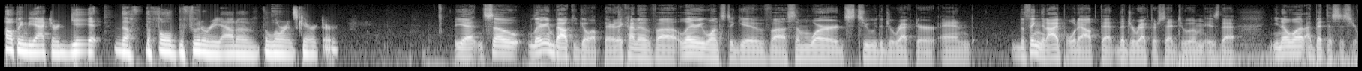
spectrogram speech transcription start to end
helping the actor get the the full buffoonery out of the Lawrence character. Yeah, so Larry and Balki go up there. They kind of uh, Larry wants to give uh, some words to the director, and the thing that I pulled out that the director said to him is that, you know what, I bet this is your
